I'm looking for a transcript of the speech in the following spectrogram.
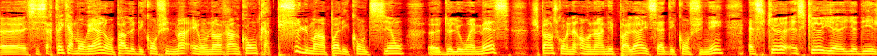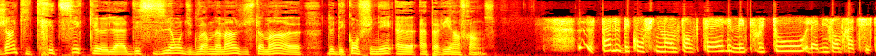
Euh, c'est certain qu'à Montréal, on parle de déconfinement et on ne rencontre absolument pas les conditions euh, de l'OMS. Je pense qu'on n'en est pas là et c'est à déconfiner. Est-ce que est-ce qu'il y, y, a des gens qui critiquent la décision du gouvernement justement euh, de déconfiner euh, à Paris en France? pas le déconfinement en tant que tel, mais plutôt la mise en pratique.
